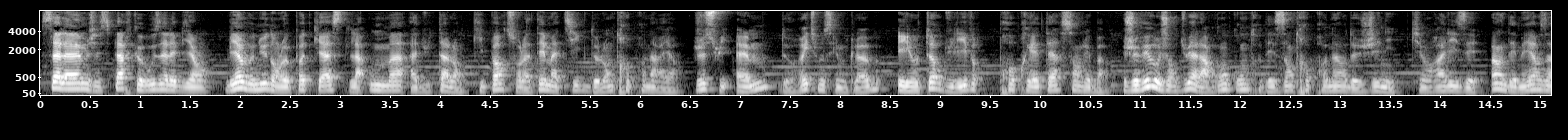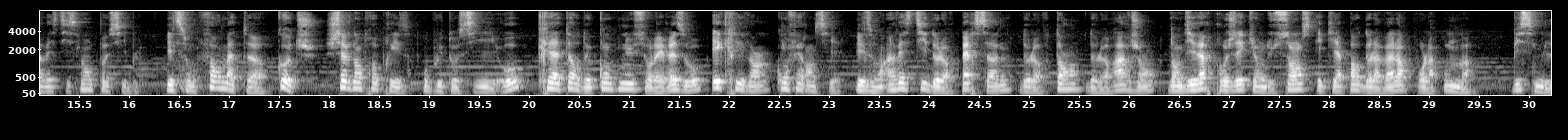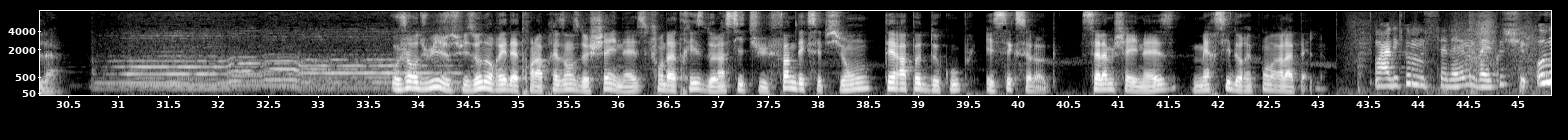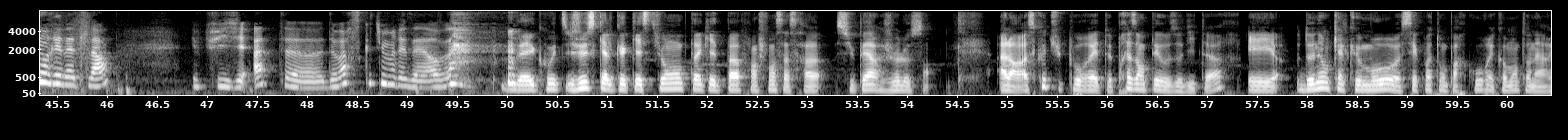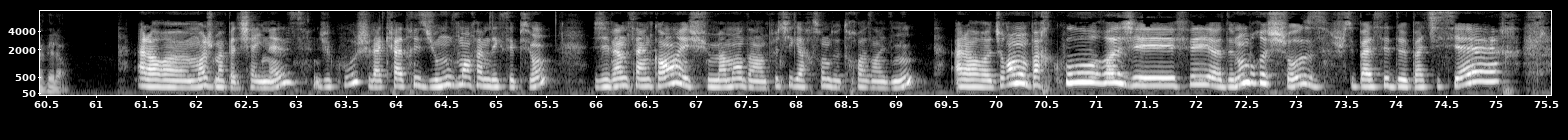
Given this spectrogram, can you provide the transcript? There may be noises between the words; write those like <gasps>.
Salam, j'espère que vous allez bien. Bienvenue dans le podcast La Oumma a du talent, qui porte sur la thématique de l'entrepreneuriat. Je suis M, de Rich Muslim Club, et auteur du livre Propriétaire sans les bas. Je vais aujourd'hui à la rencontre des entrepreneurs de génie qui ont réalisé un des meilleurs investissements possibles. Ils sont formateurs, coachs, chefs d'entreprise, ou plutôt CEO, créateurs de contenu sur les réseaux, écrivains, conférenciers. Ils ont investi de leur personne, de leur temps, de leur argent dans divers projets qui ont du sens et qui apportent de la valeur pour la Oumma. Bismillah. Aujourd'hui, je suis honoré d'être en la présence de Shainez, fondatrice de l'Institut Femmes d'Exception, thérapeute de couple et sexologue. Salam Shainez, merci de répondre à l'appel. Wa alaikum salam. Bah écoute, je suis honorée d'être là. Et puis j'ai hâte euh, de voir ce que tu me réserves. <laughs> bah écoute, juste quelques questions, t'inquiète pas, franchement ça sera super, je le sens. Alors, est-ce que tu pourrais te présenter aux auditeurs et donner en quelques mots euh, c'est quoi ton parcours et comment t'en es arrivé là? Alors, euh, moi je m'appelle Shainez, du coup, je suis la créatrice du mouvement Femmes d'Exception. J'ai 25 ans et je suis maman d'un petit garçon de 3 ans et demi. Alors, euh, durant mon parcours, j'ai fait euh, de nombreuses choses. Je suis passée de pâtissière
